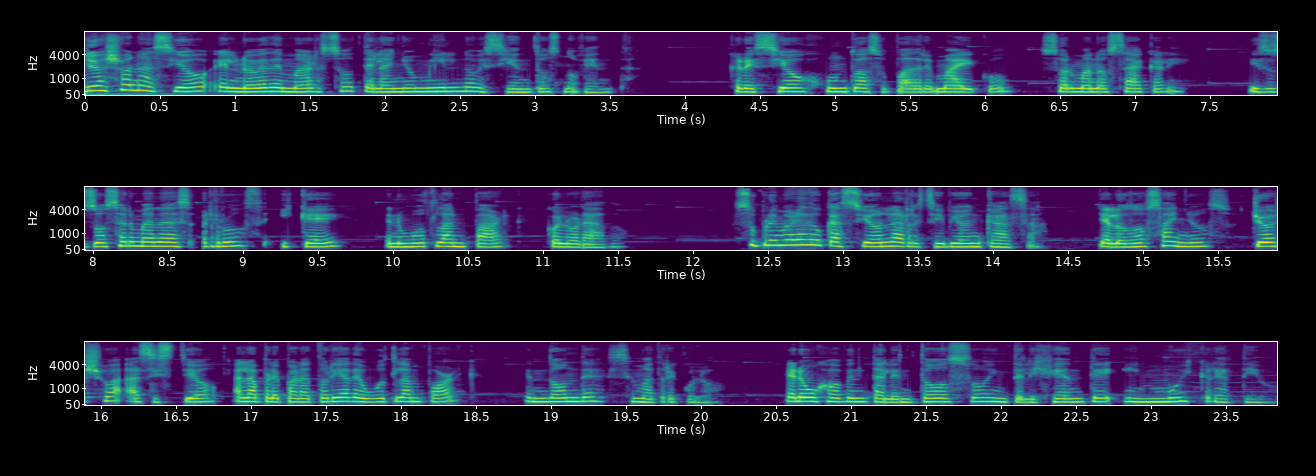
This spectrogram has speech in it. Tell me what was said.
Joshua nació el 9 de marzo del año 1990. Creció junto a su padre Michael, su hermano Zachary y sus dos hermanas Ruth y Kay en Woodland Park, Colorado. Su primera educación la recibió en casa y a los dos años Joshua asistió a la preparatoria de Woodland Park, en donde se matriculó. Era un joven talentoso, inteligente y muy creativo.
